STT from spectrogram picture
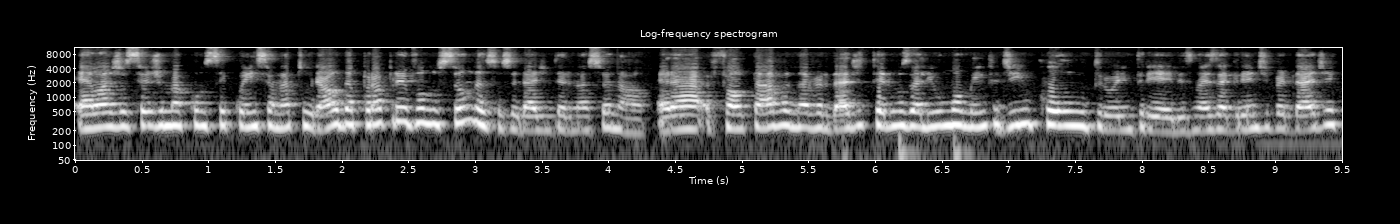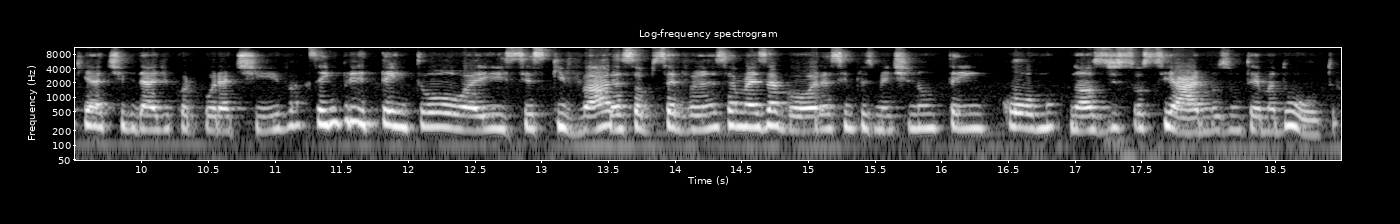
ela já seja uma consequência natural da própria evolução da sociedade internacional. Era faltava, na verdade, termos ali um momento de encontro entre eles, mas a grande verdade é que a atividade corporativa sempre tentou aí se esquivar dessa observância, mas agora simplesmente não tem como nós dissociarmos um tema do outro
